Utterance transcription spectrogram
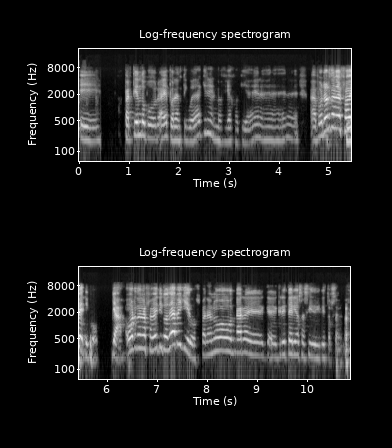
eh, partiendo por, por antigüedad. ¿Quién es el más viejo aquí? Ah, por orden alfabético. Ya, orden alfabético de apellidos, para no dar eh, criterios así distorsionados.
